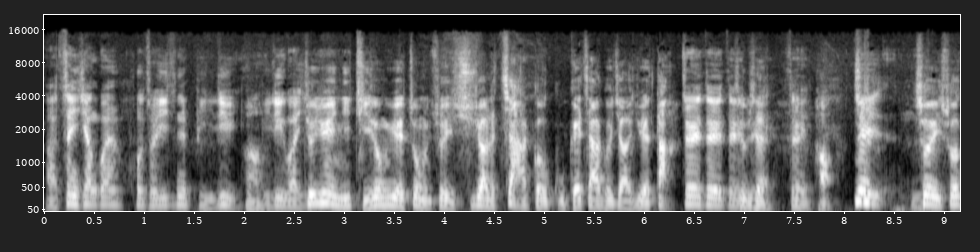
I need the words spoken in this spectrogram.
啊，正相关或者说一定的比例啊，比例关系。就因为你体重越重，所以需要的架构骨骼架构就要越大。对对对，是不是？对。好，那所以说，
